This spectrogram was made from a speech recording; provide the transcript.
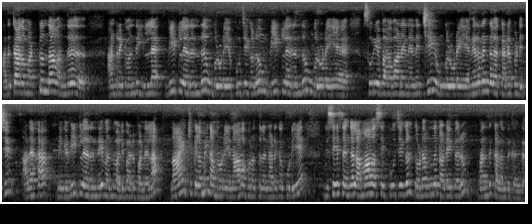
அதுக்காக மட்டும்தான் வந்து அன்றைக்கு வந்து இல்லை. வீட்டில் இருந்து உங்களுடைய பூஜைகளும் வீட்டில் இருந்து உங்களுடைய சூரிய பகவானை நினைச்சு உங்களுடைய விரதங்களை கடைபிடிச்சு அழகா நீங்க வீட்டில் இருந்தே வந்து வழிபாடு பண்ணலாம். ஞாயிற்றுக்கிழமை நம்மளுடைய நாகபுரத்தில் நடக்கக்கூடிய விசேஷங்கள் அமாவாசை பூஜைகள் தொடர்ந்து நடைபெறும். வந்து கலந்துக்கங்க.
